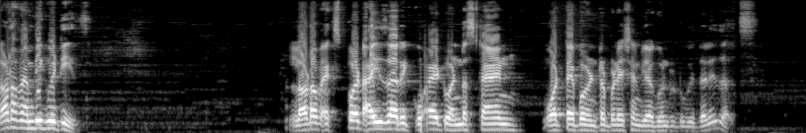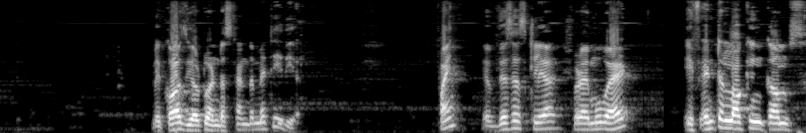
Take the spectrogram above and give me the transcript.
Lot of ambiguities, lot of expert eyes are required to understand what type of interpretation we are going to do with the results because you have to understand the material fine. If this is clear should I move ahead? If interlocking comes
